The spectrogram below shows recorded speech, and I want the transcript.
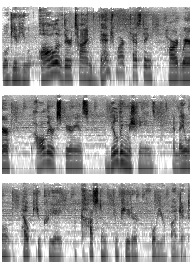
will give you all of their time benchmark testing hardware, all their experience building machines, and they will help you create a custom computer for your budget.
